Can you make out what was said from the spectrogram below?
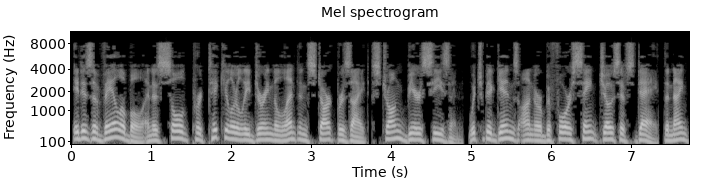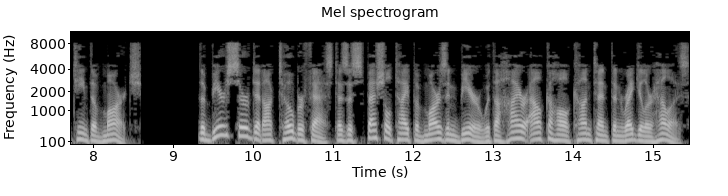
It is available and is sold particularly during the Lenten Starkbierzeit strong beer season, which begins on or before St. Joseph's Day the 19th of March. The beer served at Oktoberfest is a special type of Marzen beer with a higher alcohol content than regular Helles.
